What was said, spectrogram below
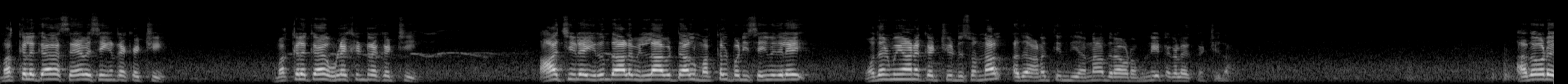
மக்களுக்காக சேவை செய்கின்ற கட்சி மக்களுக்காக உழைக்கின்ற கட்சி ஆட்சியில் இருந்தாலும் இல்லாவிட்டாலும் மக்கள் பணி செய்வதிலே முதன்மையான கட்சி என்று சொன்னால் அது அனைத்து இந்திய அண்ணா திராவிட முன்னேற்ற கழக கட்சி தான் அதோடு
